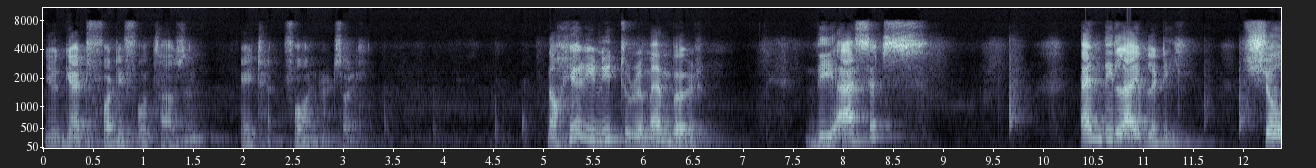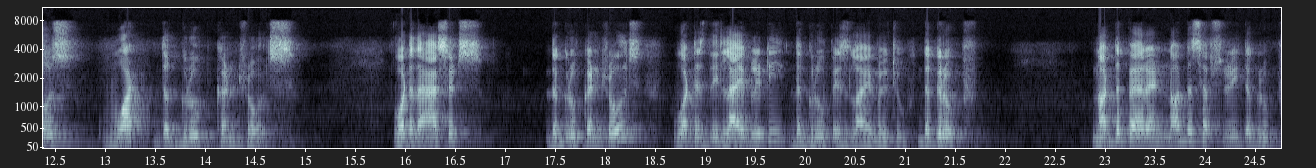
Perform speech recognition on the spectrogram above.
you get 44,400 sorry now here you need to remember the assets and the liability shows what the group controls. What are the assets? The group controls. What is the liability? The group is liable to. The group. Not the parent not the subsidiary the group.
